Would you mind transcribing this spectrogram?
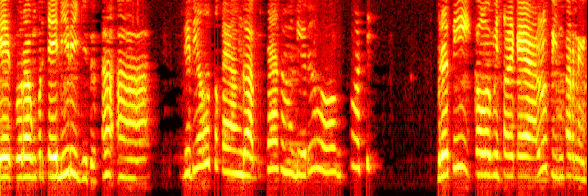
Kayak kurang percaya diri gitu. Heeh. jadi lu tuh kayak nggak percaya sama diri lo gitu gak sih Berarti kalau misalnya kayak lu pintar nih,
